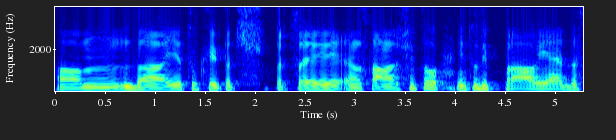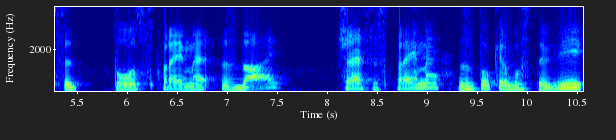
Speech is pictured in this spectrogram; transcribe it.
um, da je tukaj pač precej enostavna rešitev in tudi prav je, da se to sprejme zdaj. Če se sprejme, zato ker boste vi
